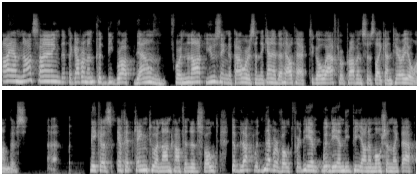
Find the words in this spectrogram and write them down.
I am not saying that the government could be brought down for not using the powers in the Canada Health Act to go after provinces like Ontario on this. Uh, because if it came to a non-confidence vote, the Bloc would never vote for the with the NDP on a motion like that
